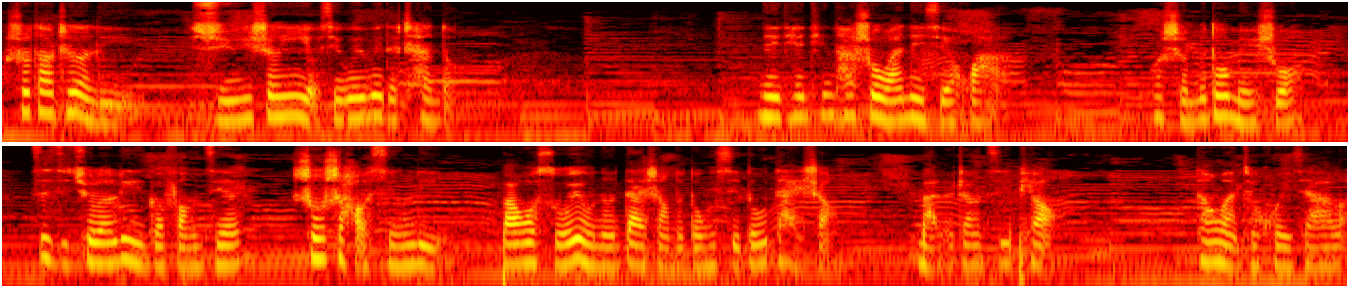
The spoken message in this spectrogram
说到这里，许云声音有些微微的颤抖。那天听他说完那些话，我什么都没说，自己去了另一个房间。收拾好行李，把我所有能带上的东西都带上，买了张机票，当晚就回家了。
